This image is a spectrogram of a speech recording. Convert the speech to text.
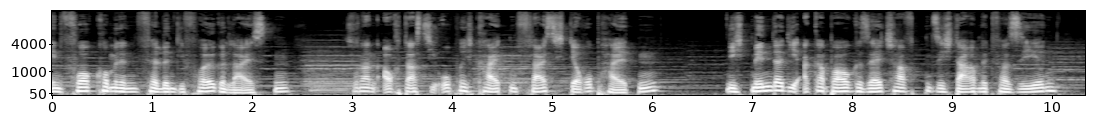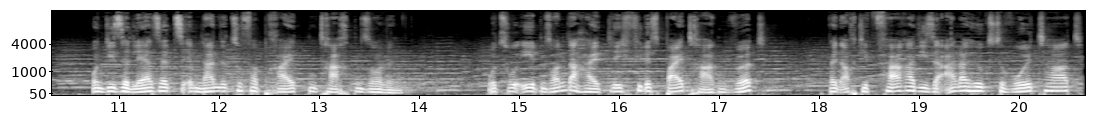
in vorkommenden Fällen die Folge leisten, sondern auch dass die Obrigkeiten fleißig darob halten, nicht minder die Ackerbaugesellschaften sich damit versehen und diese Lehrsätze im Lande zu verbreiten trachten sollen, wozu eben sonderheitlich vieles beitragen wird, wenn auch die Pfarrer diese allerhöchste Wohltat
